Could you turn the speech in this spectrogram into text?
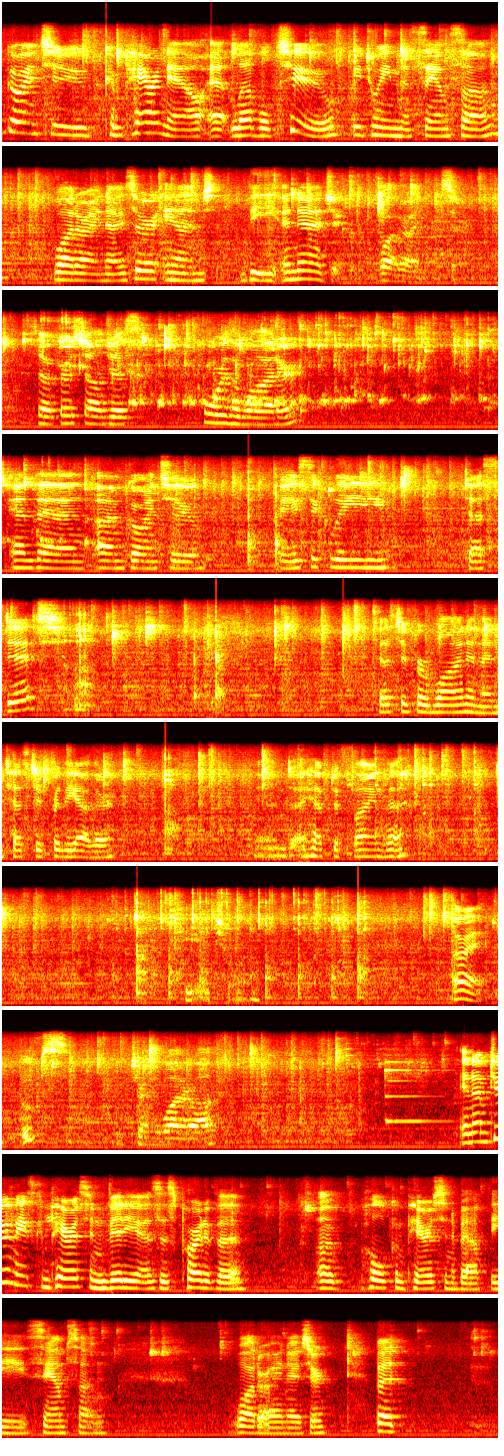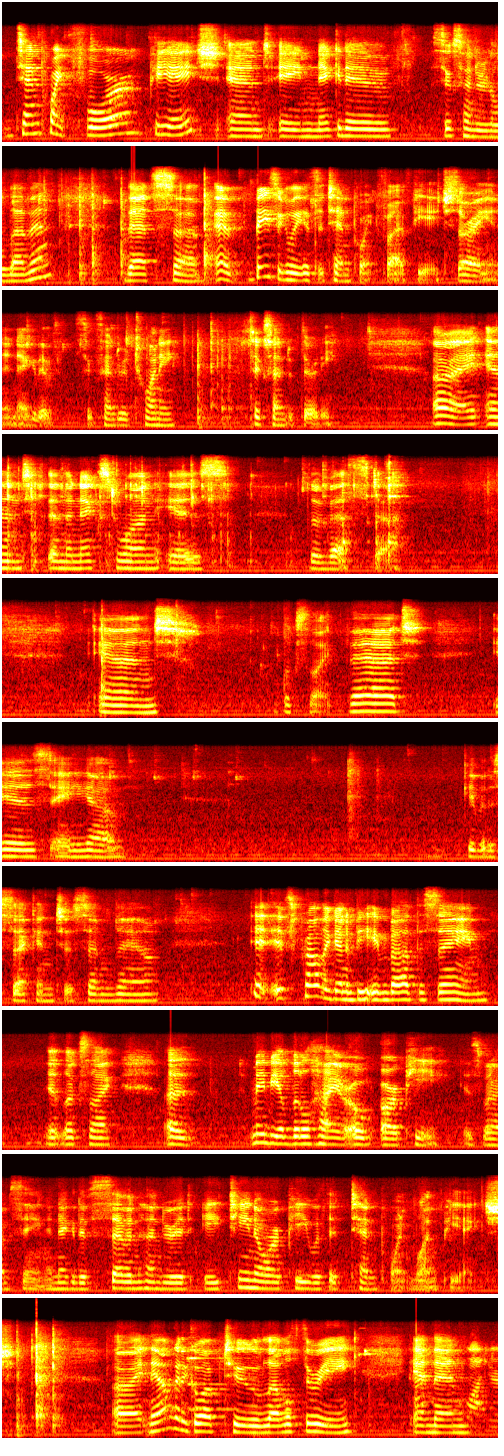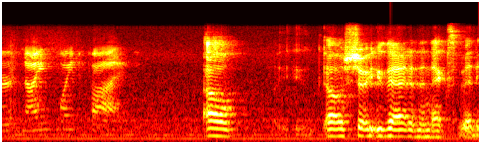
I'm going to compare now at level two between the Samsung water ionizer and the Enagic water ionizer. So first I'll just pour the water and then I'm going to basically test it. Test it for one and then test it for the other. And I have to find the pH one. All right, oops, turn the water off. And I'm doing these comparison videos as part of a, a whole comparison about the Samsung water ionizer. But 10.4 pH and a negative 611 that's uh, uh, basically it's a 10.5 pH. Sorry and a negative 620 630 all right and then the next one is the Vesta. And looks like that is a um, give it a second to settle down. It, it's probably going to be about the same it looks like. Uh, maybe a little higher ORP is what I'm seeing. A negative 718 ORP with a 10.1 pH. All right, now I'm going to go up to level 3 and then water 9.5. I'll I'll show you that in the next video.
